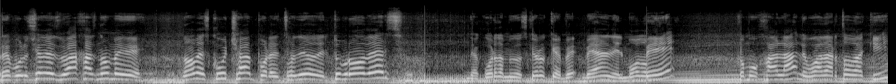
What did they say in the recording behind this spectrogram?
revoluciones bajas no me, no me escuchan por el sonido del Two Brothers. De acuerdo amigos, quiero que vean el modo B, cómo jala, le voy a dar todo aquí.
